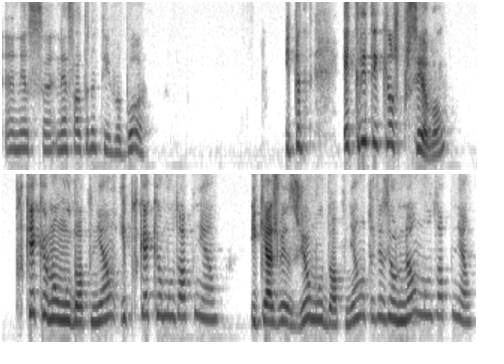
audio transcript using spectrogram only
eh, nessa, nessa alternativa. Boa. E portanto, é crítico que eles percebam porque é que eu não mudo a opinião e porque é que eu mudo a opinião. E que às vezes eu mudo a opinião, outras vezes eu não mudo a opinião.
